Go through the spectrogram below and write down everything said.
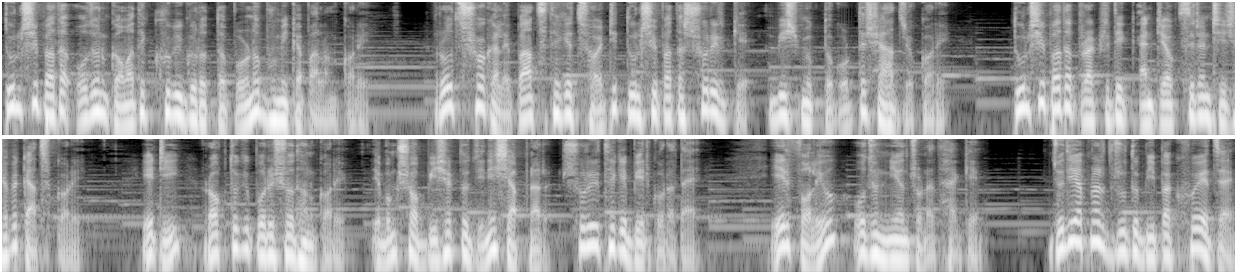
তুলসী পাতা ওজন কমাতে খুবই গুরুত্বপূর্ণ ভূমিকা পালন করে। রোজ সকালে পাঁচ থেকে ছয়টি তুলসী পাতা শরীরকে বিষমুক্ত করতে সাহায্য করে। তুলসী পাতা প্রাকৃতিক অ্যান্টিঅক্সিডেন্ট হিসেবে কাজ করে। এটি রক্তকে পরিশোধন করে এবং সব বিষাক্ত জিনিস আপনার শরীর থেকে বের করে দেয়। এর ফলেও ওজন নিয়ন্ত্রণে থাকে। যদি আপনার দ্রুত বিপাক হয়ে যায়,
